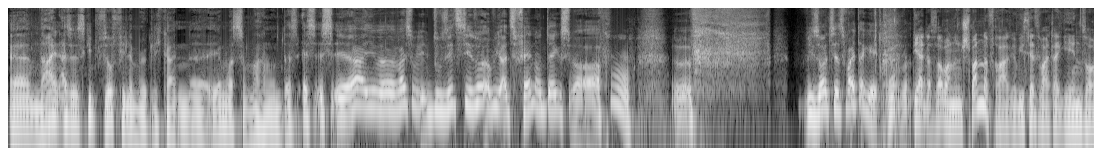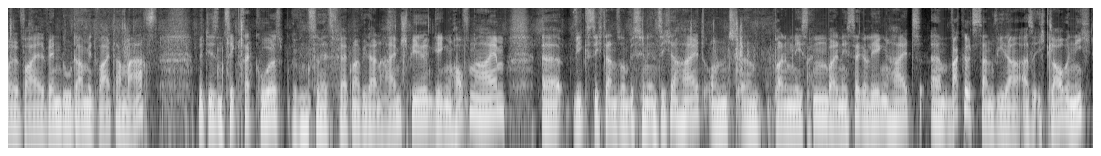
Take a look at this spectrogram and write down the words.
ähm, nein, also es gibt so viele Möglichkeiten, äh, irgendwas zu machen. Und das, es ist, ja, äh, weißt du, du sitzt hier so irgendwie als Fan und denkst, oh, äh, wie soll es jetzt weitergehen? Ja, Ja, das ist aber eine spannende Frage, wie es jetzt weitergehen soll, weil wenn du damit weitermachst, mit diesem Zickzackkurs, gewinnst du jetzt vielleicht mal wieder ein Heimspiel gegen Hoffenheim, äh, wiegst dich dann so ein bisschen in Sicherheit und ähm, bei dem nächsten, bei nächster Gelegenheit ähm, wackelst dann wieder. Also ich glaube nicht,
